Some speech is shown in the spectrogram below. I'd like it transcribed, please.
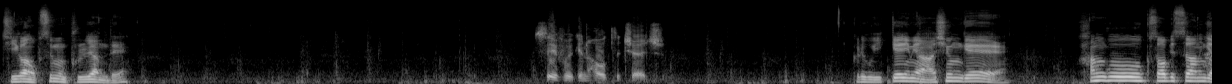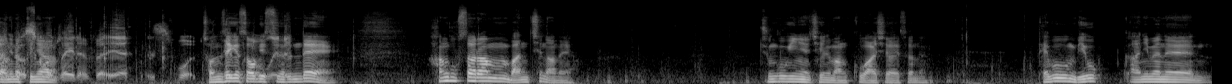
지휘관 없으면 불리한데. See if we can hold the church. 그리고 이 게임이 아쉬운 게 한국 서비스 하는 게 아니라 그냥 squad leader, but yeah, it's what 전 세계 people normally do. 서비스인데 한국 사람 많진 않아요. 중국인이 제일 많고 아시아에서는 대부분 미국 아니면은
